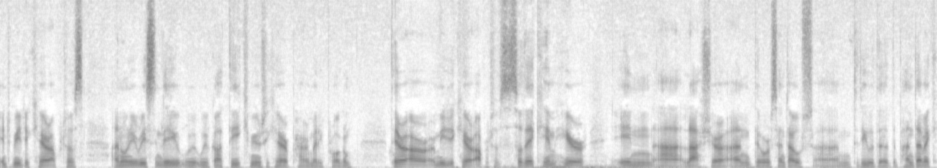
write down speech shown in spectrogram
intermediate care operatives, and only recently we, have got the community care paramedic programme. There are immediate care operatives, so they came here in uh, last year and they were sent out um, to deal with the, the, pandemic.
